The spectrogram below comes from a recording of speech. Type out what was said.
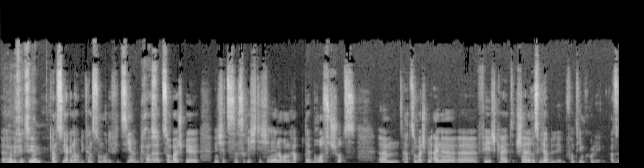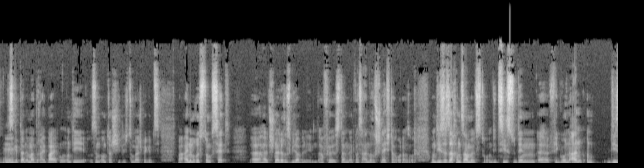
ähm, modifizieren? Kannst du, ja genau, die kannst du modifizieren. Krass. Äh, zum Beispiel, wenn ich jetzt das richtig in Erinnerung habe, der Brustschutz ähm, hat zum Beispiel eine äh, Fähigkeit schnelleres Wiederbeleben von Teamkollegen. Also mhm. es gibt dann immer drei Balken und die sind unterschiedlich. Zum Beispiel gibt's bei einem Rüstungsset äh, halt schnelleres Wiederbeleben. Dafür ist dann etwas anderes schlechter oder so. Und diese Sachen sammelst du und die ziehst du den äh, Figuren an und die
